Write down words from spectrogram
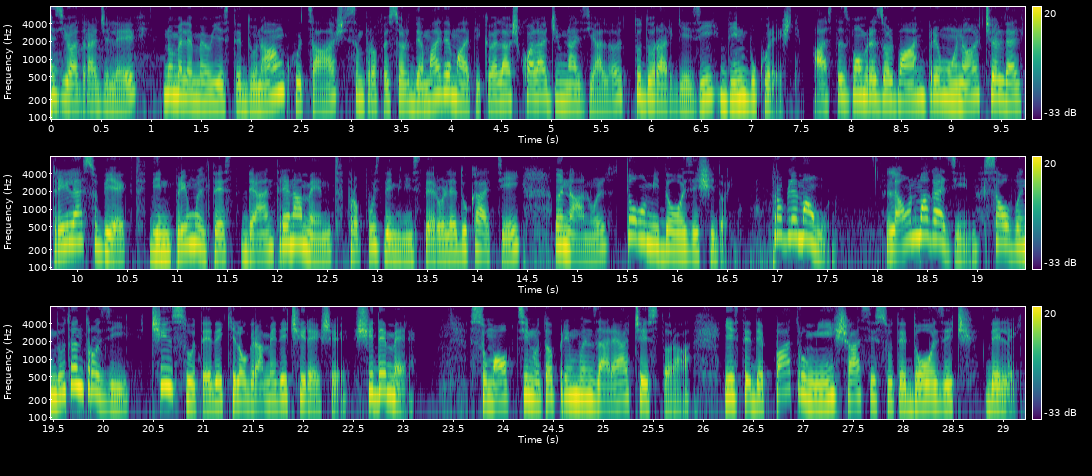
Bună ziua, dragi elevi! Numele meu este Duna Ancuța și sunt profesor de matematică la școala gimnazială Tudor Arghezi din București. Astăzi vom rezolva împreună cel de-al treilea subiect din primul test de antrenament propus de Ministerul Educației în anul 2022. Problema 1. La un magazin s-au vândut într-o zi 500 de kilograme de cireșe și de mere. Suma obținută prin vânzarea acestora este de 4620 de lei.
